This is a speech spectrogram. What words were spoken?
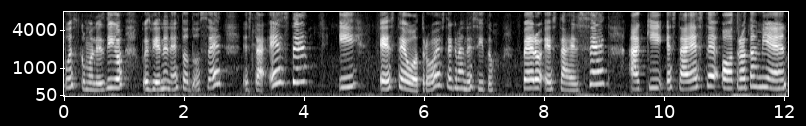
pues como les digo, pues vienen estos dos sets. Está este y este otro, este grandecito. Pero está el set. Aquí está este otro también.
